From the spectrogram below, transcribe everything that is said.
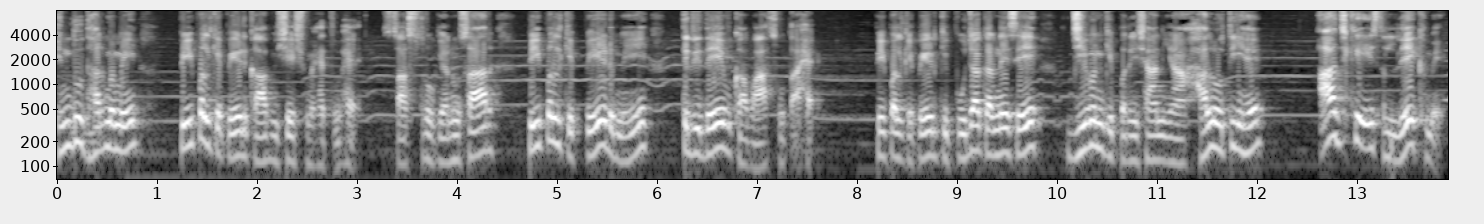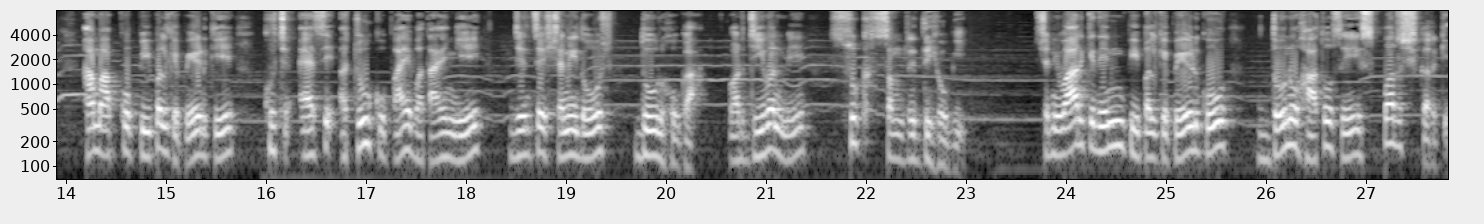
हिंदू धर्म में पीपल के पेड़ का विशेष महत्व है। शास्त्रों के अनुसार पीपल के पेड़ में त्रिदेव का वास होता है। पीपल के पेड़ की पूजा करने से जीवन की परेशानियाँ हल होती हैं। आज के इस लेख में हम आपको पीपल के पेड़ के कुछ ऐसे अचूक उपाय बताएँगे, जिनसे शनि दोष दूर होगा और जीवन में सुख समृद्धि होगी। शनिवार के दिन पीपल के पेड़ को दोनों हाथों से स्पर्श करके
